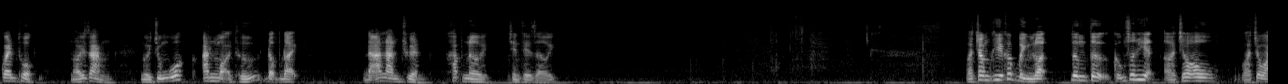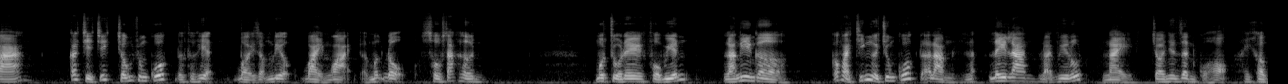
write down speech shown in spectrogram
quen thuộc nói rằng người Trung Quốc ăn mọi thứ động đậy đã lan truyền khắp nơi trên thế giới. Và trong khi các bình luận tương tự cũng xuất hiện ở châu Âu và châu Á, các chỉ trích chống Trung Quốc được thực hiện bởi giọng điệu bài ngoại ở mức độ sâu sắc hơn. Một chủ đề phổ biến là nghi ngờ có phải chính người Trung Quốc đã làm lây lan loại virus này cho nhân dân của họ hay không?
